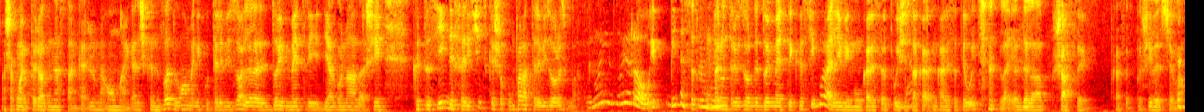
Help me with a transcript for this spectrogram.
așa cum e o perioadă din asta în care lumea, oh my god, deci când văd oamenii cu televizoarele alea de 2 metri diagonală și cât îți iei de fericiți că și-o cumpărat televizorul, zic, nu, nu e rău, e bine să-ți mm-hmm. cumperi un televizor de 2 metri, că sigur ai living în care să-l pui da. și să, în care să te uiți la el de la 6 ca să și vezi ceva.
